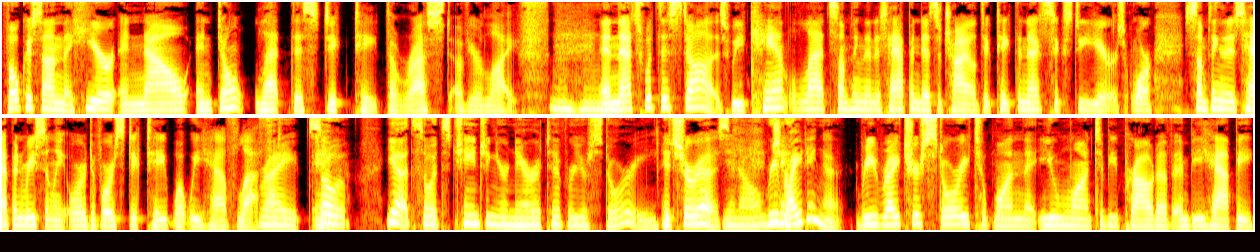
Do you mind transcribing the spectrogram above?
Focus on the here and now and don't let this dictate the rest of your life. Mm-hmm. And that's what this does. We can't let something that has happened as a child dictate the next 60 years or something that has happened recently or a divorce dictate what we have left. Right. And So, yeah, so it's changing your narrative or your story, it sure is. you know, rewriting it. rewrite your story to one that you want to be proud of and be happy.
